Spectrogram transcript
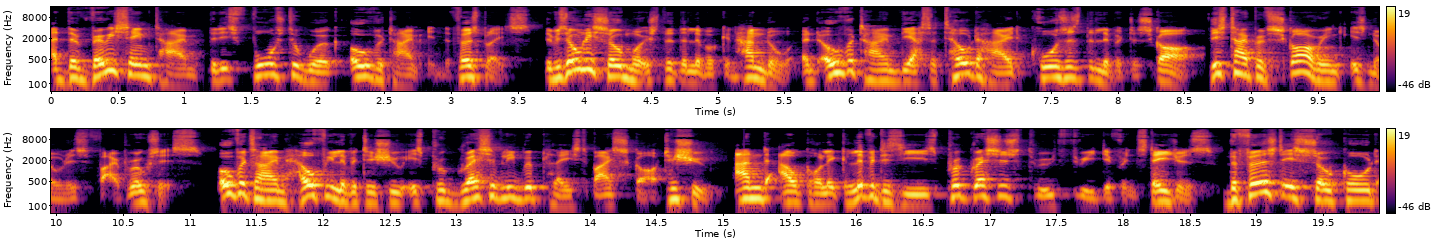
at the very same time that it's forced to work overtime in the first place. There is only so much that the liver can handle, and over time the acetaldehyde causes the liver to scar. This type of scarring is known as fibrosis. Over time, healthy liver tissue is progressively replaced by scar tissue, and alcoholic liver disease progresses through three different stages. The first is so-called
